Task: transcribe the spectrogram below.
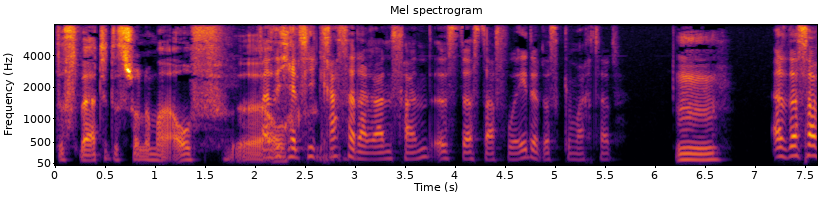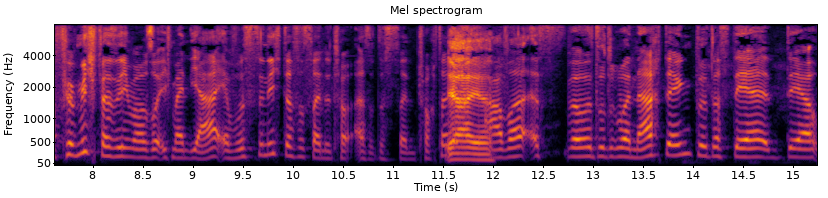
das wertet es schon nochmal auf. Äh, Was ich auch. halt viel krasser daran fand, ist, dass Darth Vader das gemacht hat. Mm, Also das war für mich persönlich immer so, ich meine, ja, er wusste nicht, dass es seine Tochter, also dass es seine Tochter Ja, ist, ja. aber es, wenn man so drüber nachdenkt, so dass der, der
